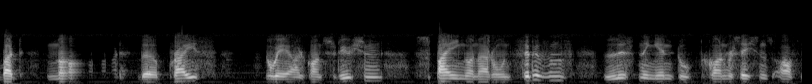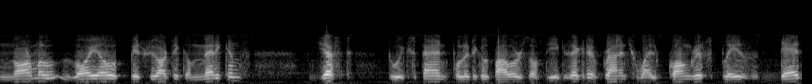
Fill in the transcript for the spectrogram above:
but not the price, the way our Constitution, spying on our own citizens, listening in to conversations of normal, loyal, patriotic Americans, just to expand political powers of the executive branch while Congress plays dead.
